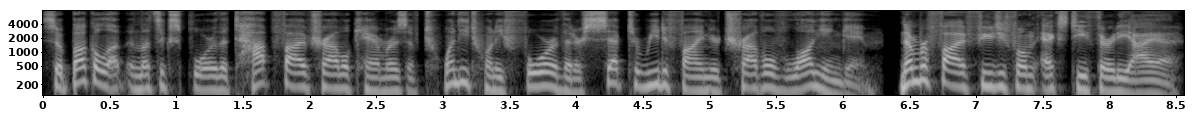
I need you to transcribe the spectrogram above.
So buckle up and let's explore the top 5 travel cameras of 2024 that are set to redefine your travel vlogging game. Number 5 Fujifilm X-T30 II.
